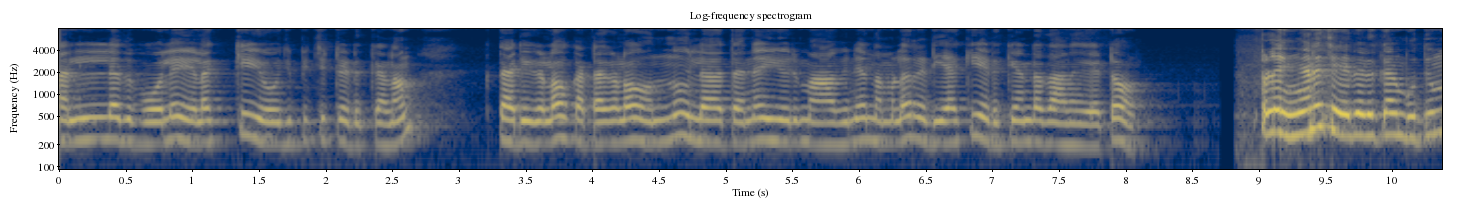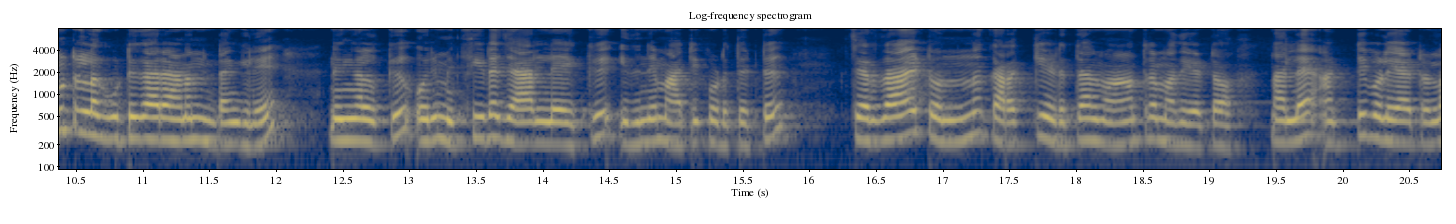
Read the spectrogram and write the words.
നല്ലതുപോലെ ഇളക്കി യോജിപ്പിച്ചിട്ട് എടുക്കണം. തരികളോ കട്ടകളോ ഒന്നുമില്ലാതെ തന്നെ ഈ ഒരു മാവിനെ നമ്മൾ റെഡിയാക്കി എടുക്കേണ്ടതാണ് കേട്ടോ. അപ്പോൾ ഇങ്ങനെ ചെയ്തെടുക്കാൻ ബുദ്ധിമുട്ടുള്ള കൂട്ടുകാരാണെന്നുണ്ടെങ്കിൽ നിങ്ങൾക്ക് ഒരു മിക്സിയുടെ ജാറിലേക്ക് ഇതിനെ മാറ്റി കൊടുത്തിട്ട് ചെറുതായിട്ടൊന്ന് കറക്കി എടുത്താൽ മാത്രം മതി കേട്ടോ. നല്ല അടിപൊളിയായിട്ടുള്ള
